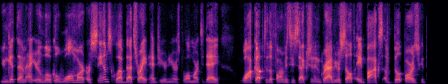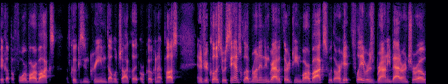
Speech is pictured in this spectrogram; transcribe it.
you can get them at your local Walmart or Sam's Club. That's right. Head to your nearest Walmart today. Walk up to the pharmacy section and grab yourself a box of built bars. You can pick up a four bar box of cookies and cream, double chocolate, or coconut puffs. And if you're close to a Sam's Club, run in and grab a 13 bar box with our hit flavors, brownie batter, and churro.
